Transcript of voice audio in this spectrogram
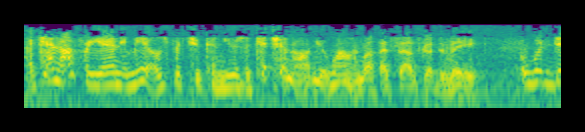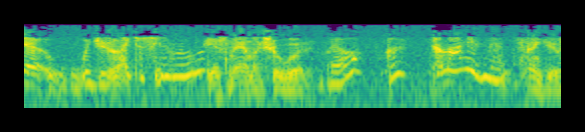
I can't offer you any meals, but you can use the kitchen all you want. Well, that sounds good to me. Would uh, Would you like to see the room? Yes, ma'am, I sure would. Well, uh, come on in then. Thank you.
